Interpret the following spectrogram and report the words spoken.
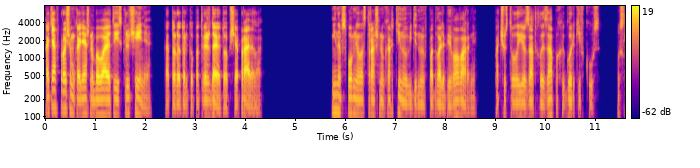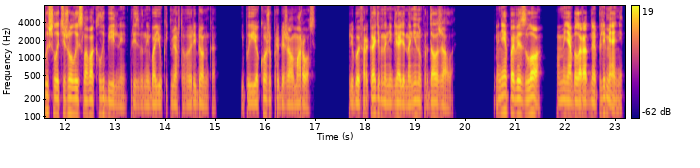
Хотя, впрочем, конечно, бывают и исключения, которые только подтверждают общее правило. Нина вспомнила страшную картину, увиденную в подвале пивоварни, почувствовала ее затхлый запах и горький вкус, услышала тяжелые слова колыбельные, призванные баюкать мертвого ребенка, и по ее коже пробежал мороз. Любовь Аркадьевна, не глядя на Нину, продолжала. «Мне повезло, у меня был родной племянник.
